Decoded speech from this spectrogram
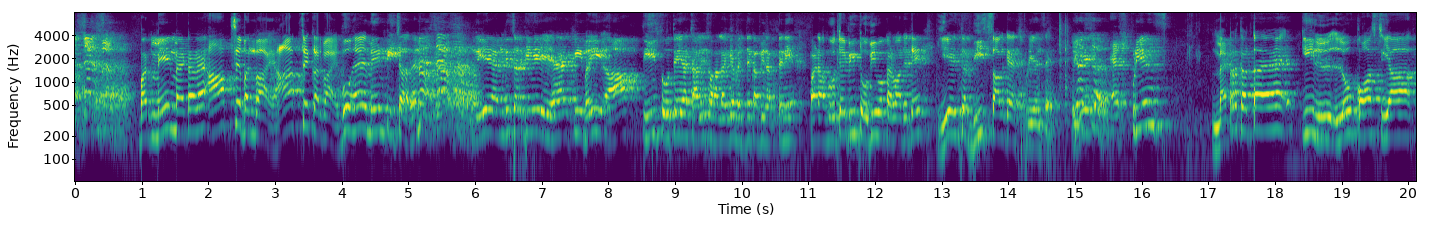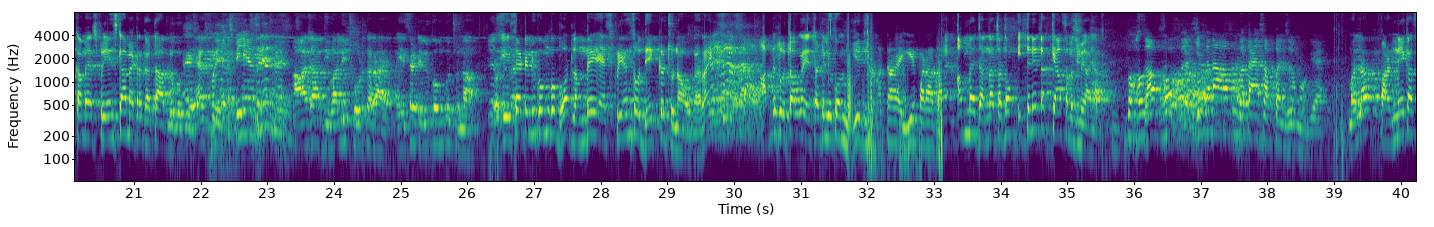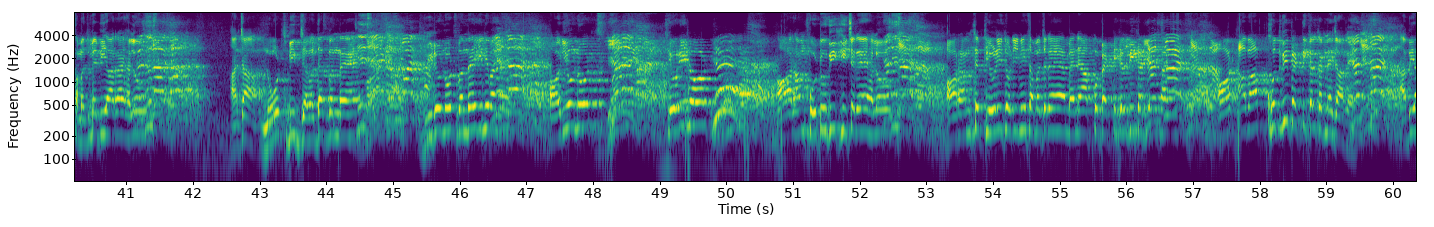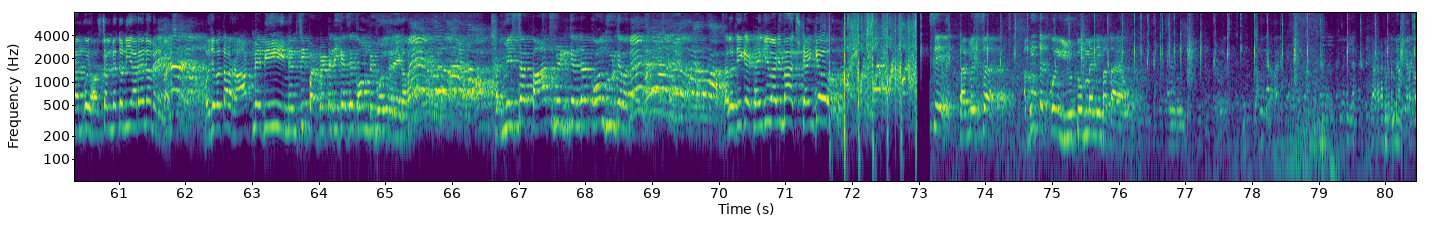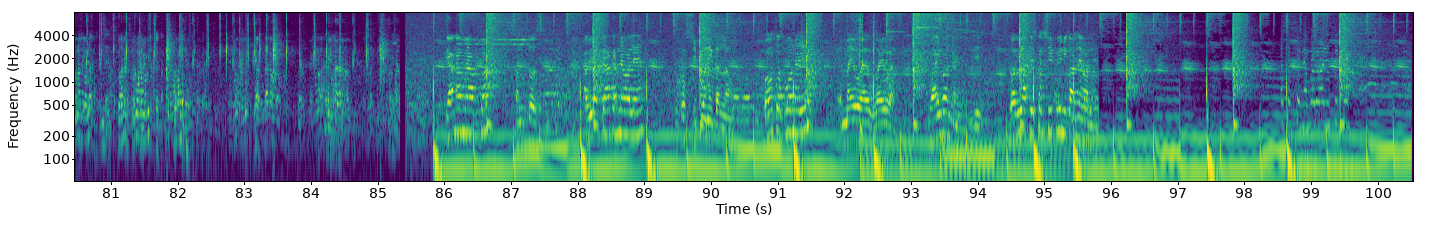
पर मेन मैटर है आपसे बनवाए आपसे करवाए। वो है मेन टीचर है ना? तो ये एमडी सर की ये है कि भाई आप तीस होते या चालीस हो हालाँकि हम इतने कभी रखते नहीं है पर होते भी तो भी वो करवा देते। ये इनका बीस साल का एक्सपीरियंस है। तो ये एक्सपीरियंस मैटर करता है कि लो कॉस्ट या कम एक्सपीरियंस क्या मैटर करता है आप लोगों को? एक्सपीरियंस आज आप दिवाली छोड़ कर आए एसर टेलीकॉम को चुना। तो एसर टेलीकॉम को बहुत लंबे एक्सपीरियंस को देख कर चुना होगा राइट आपने सोचा होगा एसर टेलीकॉम ये दिखाता है ये पढ़ाता है। अब मैं जानना चाहता हूँ इतने तक क्या समझ में आया? जितना आप बताएँ सब कंज्यूम हो गया है। मतलब पढ़ने का समझ में भी आ रहा है हेलो अच्छा नोट्स भी ज़बरदस्त बन रहे हैं। वीडियो नोट्स बन रहे हैं कि नहीं बन रहे ऑडियो नोट्स थ्योरी नोट और हम फ़ोटो भी खींच रहे हैं हेलो और हम सिर्फ़ थ्योरी थोड़ी नहीं समझ रहे हैं मैंने आपको प्रैक्टिकल भी करके दिखाया और अब आप खुद भी प्रैक्टिकल करने जा रहे हैं। अभी हम कोई हॉस्टल में तो नहीं आ रहे ना मेरे भाई? मुझे बताओ रात में भी एमएमसी परफेक्ट तरीके से कौन रिबोल करेगा? और थर्मिस्टर पाँच मिनट के अंदर कौन ढूंढ के बताएगा? चलो ठीक है thank you very much thank you से थर्मिस्टर अभी तक कोई यूट्यूब में नहीं बताया होगा। क्या नाम है आपका? संतोष। अभी आप क्या करने वाले हैं? उसको सीपो निकल रहा हूँ। कौन सा फ़ोन है ये? M I Y one Y one है जी तो अभी आप इसका सीपीयू निकालने वाले हैं।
